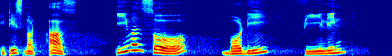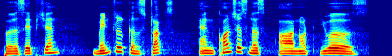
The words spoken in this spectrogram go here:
it is not us. Even so, body, feeling, perception, mental constructs, and consciousness are not yours.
